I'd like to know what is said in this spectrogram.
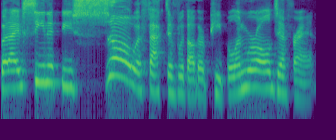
but I've seen it be so effective with other people, and we're all different.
